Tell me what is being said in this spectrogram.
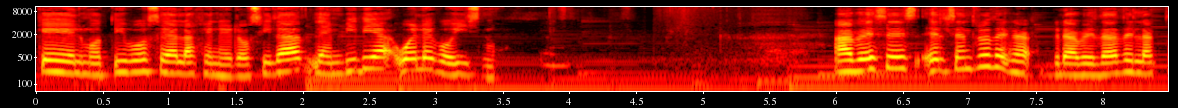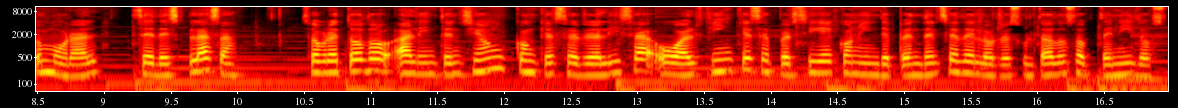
que el motivo sea la generosidad, la envidia o el egoísmo. A veces el centro de gravedad del acto moral se desplaza, sobre todo a la intención con que se realiza o al fin que se persigue con independencia de los resultados obtenidos,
